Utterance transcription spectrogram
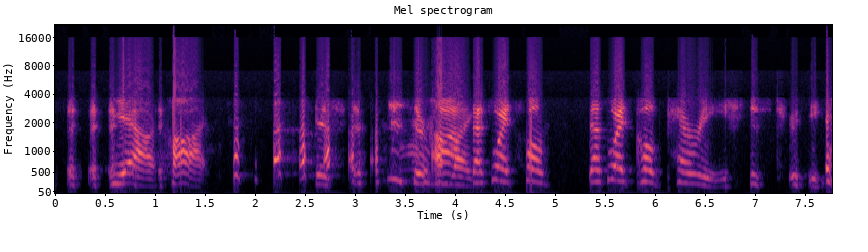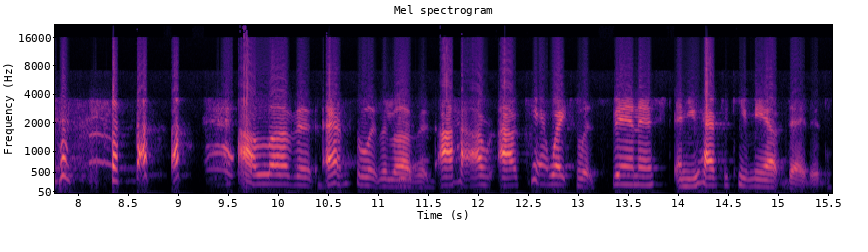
yeah, hot. It's- they're hot. like- that's why it's called. That's why it's called Perry Street. I love it. Absolutely love it. I, I I can't wait till it's finished, and you have to keep me updated.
